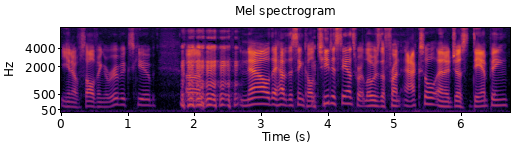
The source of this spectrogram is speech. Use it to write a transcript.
you know, solving a Rubik's cube. Um, now they have this thing called cheetah stance, where it lowers the front axle and adjusts damping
